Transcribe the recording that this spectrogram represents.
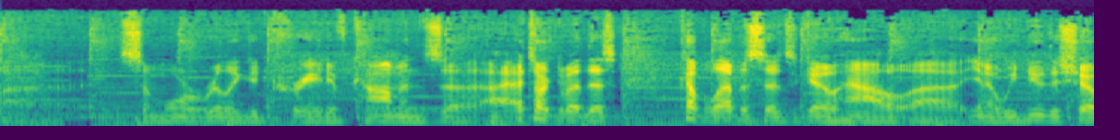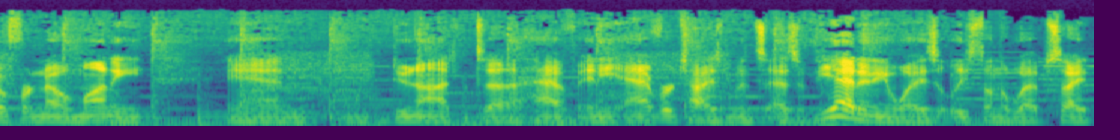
uh, some more really good Creative Commons. Uh, I, I talked about this a couple episodes ago. How uh, you know we do the show for no money, and we do not uh, have any advertisements as of yet, anyways, at least on the website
